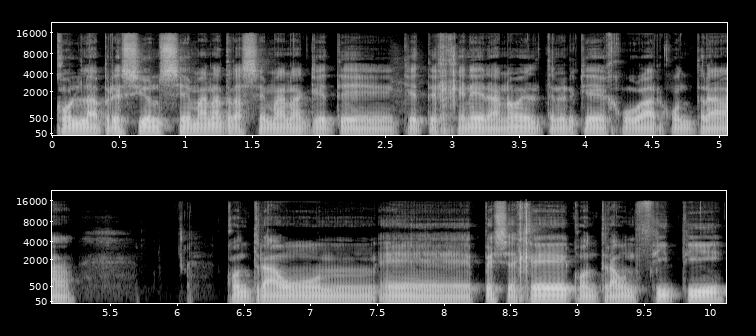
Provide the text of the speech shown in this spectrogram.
con la presión semana tras semana que te, te genera, ¿no? El tener que jugar contra, contra un eh, PSG, contra un City,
